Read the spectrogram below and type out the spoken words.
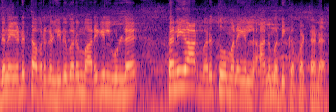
இதனையடுத்து அவர்கள் இருவரும் அருகில் உள்ள தனியார் மருத்துவமனையில் அனுமதிக்கப்பட்டனர்.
